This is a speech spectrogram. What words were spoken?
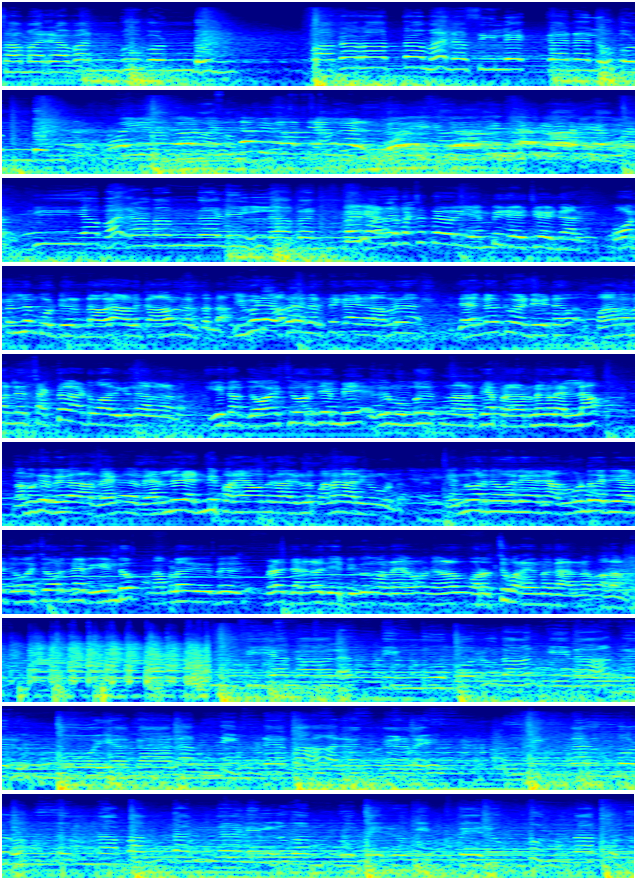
സമരവൻപുകൊണ്ടും പതറാത്ത മനസ്സിലെ കനലുകൊണ്ടും ഇടതുപക്ഷത്തെ ഒരു എം പി ജയിച്ചു കഴിഞ്ഞാൽ ഹോട്ടലിലും പൊട്ടിയിട്ടുണ്ട് ഒരാൾ കാർ നിർത്തണ്ട. ഇവിടെ അവരെ നിർത്തി കഴിഞ്ഞാൽ അവർ ജനങ്ങൾക്ക് വേണ്ടിയിട്ട് പാർലമെന്റിൽ ശക്തമായിട്ട് വാദിക്കുന്ന ആളാണ് ഈ ജോയ്സ് ജോർജ് എം പി ഇതിനു മുമ്പ് നടത്തിയ പ്രകടനങ്ങളെല്ലാം നമുക്ക് വിരലിൽ എണ്ണി പറയാവുന്ന കാര്യങ്ങൾ പല കാര്യങ്ങളും ഉണ്ട് എന്ന് പറഞ്ഞ പോലെ തന്നെ അതുകൊണ്ട് തന്നെയാണ് ജോയ് ജോർജിനെ വീണ്ടും നമ്മൾ ഇവിടെ ജനങ്ങൾ ജയിപ്പിക്കുന്നു പറഞ്ഞാൽ ഞങ്ങൾ ഉറച്ചു പറയുന്ന കാരണം അതാണ്. പുതിയ താരങ്ങളെ നിങ്ങൾ കൊളുത്തുന്ന പന്തങ്ങളിൽ വന്നു പെരുകി പെരുക്കുന്ന പുതു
